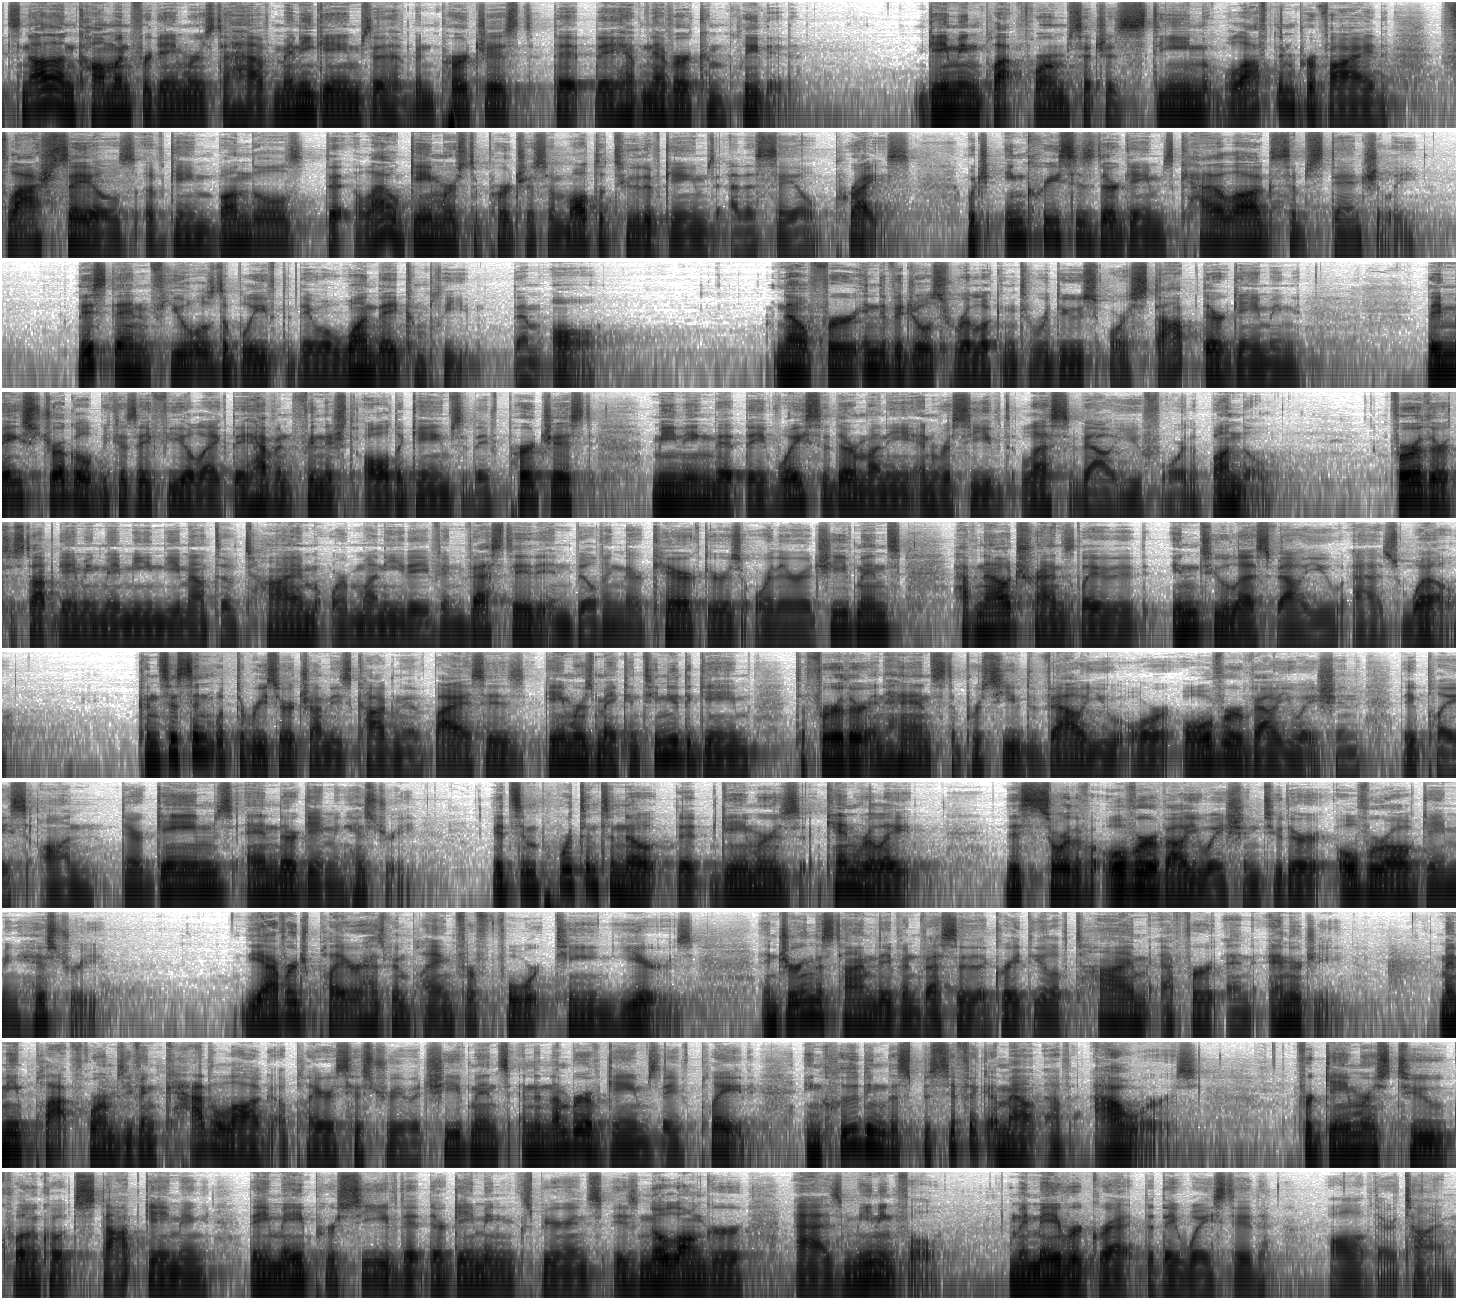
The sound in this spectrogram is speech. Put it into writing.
It's not uncommon for gamers to have many games that have been purchased that they have never completed. Gaming platforms such as Steam will often provide flash sales of game bundles that allow gamers to purchase a multitude of games at a sale price, which increases their game's catalog substantially. This then fuels the belief that they will one day complete them all. Now, for individuals who are looking to reduce or stop their gaming, they may struggle because they feel like they haven't finished all the games that they've purchased, meaning that they've wasted their money and received less value for the bundle. Further, to stop gaming may mean the amount of time or money they've invested in building their characters or their achievements have now translated into less value as well. Consistent with the research on these cognitive biases, gamers may continue the game to further enhance the perceived value or overvaluation they place on their games and their gaming history. It's important to note that gamers can relate this sort of overevaluation to their overall gaming history. The average player has been playing for 14 years, and during this time, they've invested a great deal of time, effort, and energy. Many platforms even catalog a player's history of achievements and the number of games they've played, including the specific amount of hours. For gamers to quote unquote stop gaming, they may perceive that their gaming experience is no longer as meaningful, and they may regret that they wasted all of their time.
